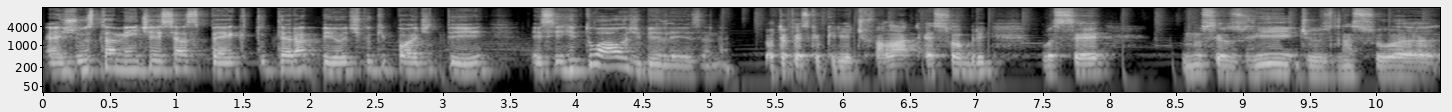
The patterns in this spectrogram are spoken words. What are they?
É justamente esse aspecto terapêutico que pode ter esse ritual de beleza, né? Outra coisa que eu queria te falar é sobre você, nos seus vídeos, na sua,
